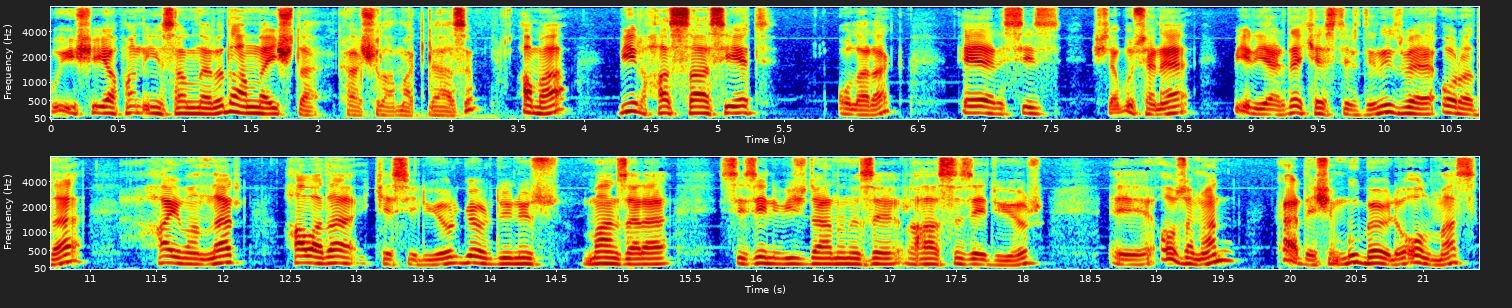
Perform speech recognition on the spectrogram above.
bu işi yapan insanları da anlayışla karşılamak lazım. Ama bir hassasiyet olarak eğer siz işte bu sene bir yerde kestirdiniz ve orada hayvanlar havada kesiliyor. Gördüğünüz manzara sizin vicdanınızı rahatsız ediyor. E, o zaman kardeşim bu böyle olmaz.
